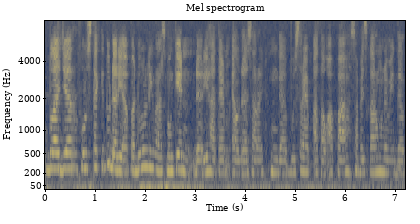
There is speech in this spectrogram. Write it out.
belajar full stack itu dari apa dulu nih Mas? Mungkin dari HTML dasar hingga Bootstrap atau apa sampai sekarang udah megang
